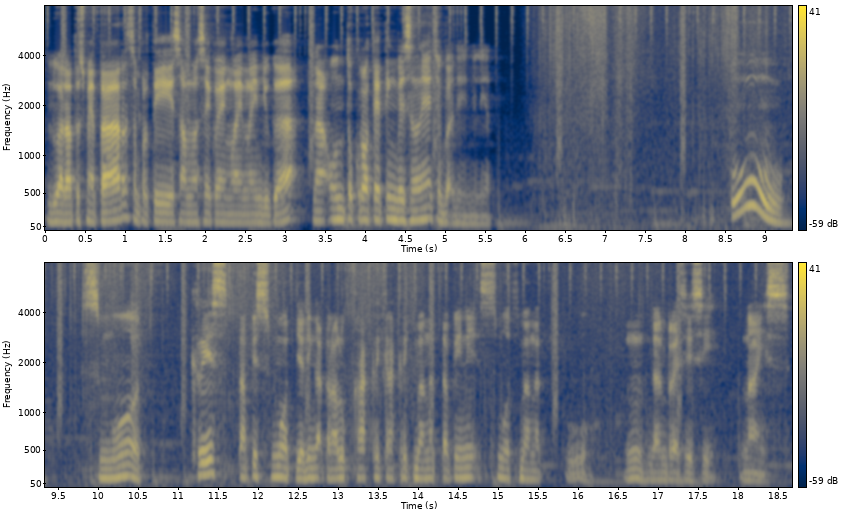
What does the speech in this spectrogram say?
200 meter seperti sama Seiko yang lain-lain juga. Nah untuk rotating bezelnya coba deh ini lihat. Uh, smooth crisp tapi smooth. Jadi nggak terlalu krakrik krakrik banget tapi ini smooth banget. Uh hmm, dan presisi. Nice.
